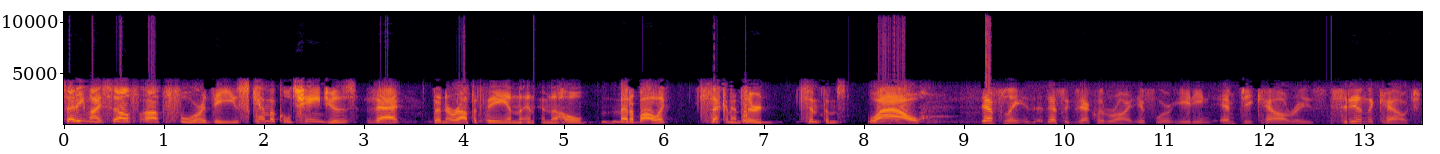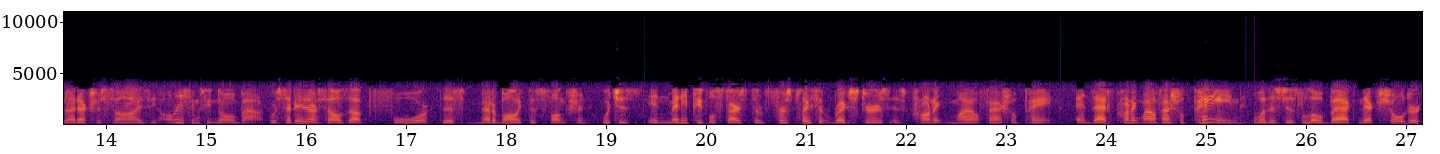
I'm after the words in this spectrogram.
setting myself up for these chemical changes that the neuropathy and the, and the whole metabolic second and third symptoms. Wow. Definitely, that's exactly right. If we're eating empty calories, sitting on the couch, not exercising, all these things we know about, we're setting ourselves up for this metabolic dysfunction, which is in many people starts the first place it registers is chronic myofascial pain. And that chronic myofascial pain, whether it's just low back, neck, shoulder,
